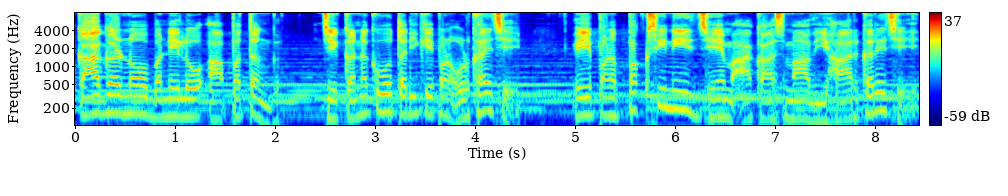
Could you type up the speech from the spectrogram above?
કાગળનો બનેલો આ પતંગ, જે કનકવો તરીકે પણ ઓળખાય છે, એ પણ પક્ષીની જેમ આકાશમાં વિહાર કરે છે.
